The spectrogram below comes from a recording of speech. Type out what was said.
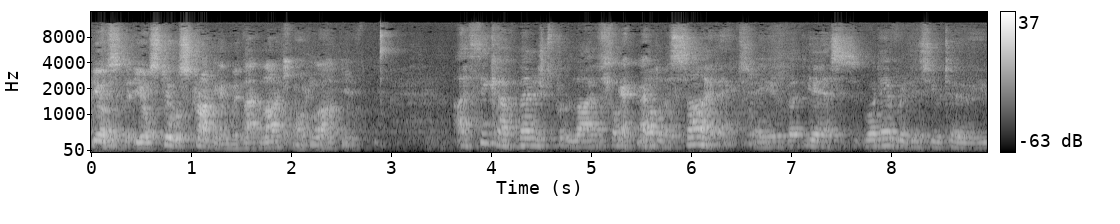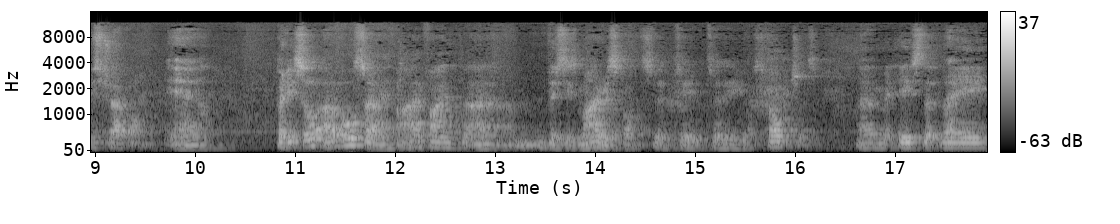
you're, st you're still struggling with that life model, aren't you? I think I've managed to put the life model aside, actually. But yes, whatever it is you do, you struggle. Yeah. But it's uh, also, I find, uh, this is my response to, to, your sculptures, um, is that they,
